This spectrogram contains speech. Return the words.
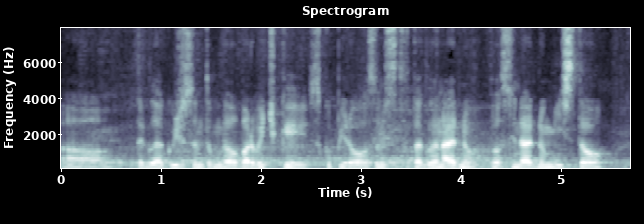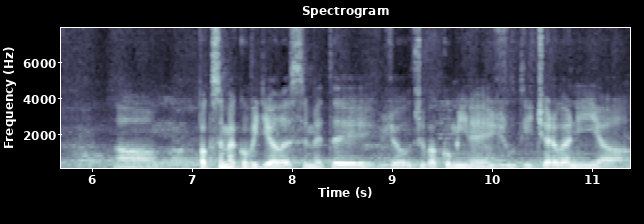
A takhle jako, že jsem tomu dal barvičky, skopíroval jsem si to takhle na jedno, vlastně na jedno místo. A pak jsem jako viděl, jestli mi ty, že třeba komíny žlutý, červený a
